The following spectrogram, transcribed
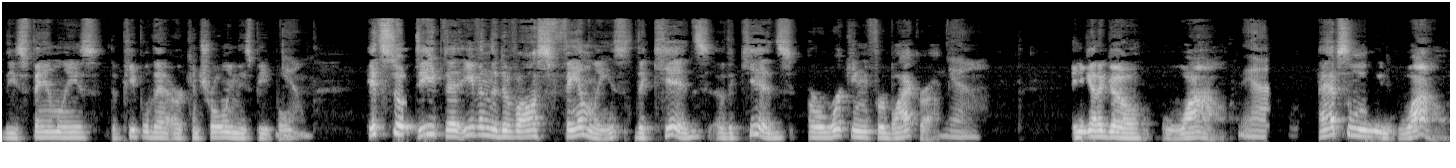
these families, the people that are controlling these people. yeah. It's so deep that even the DeVos families, the kids of the kids, are working for BlackRock, Yeah. and you got to go, wow, Yeah. absolutely wow.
